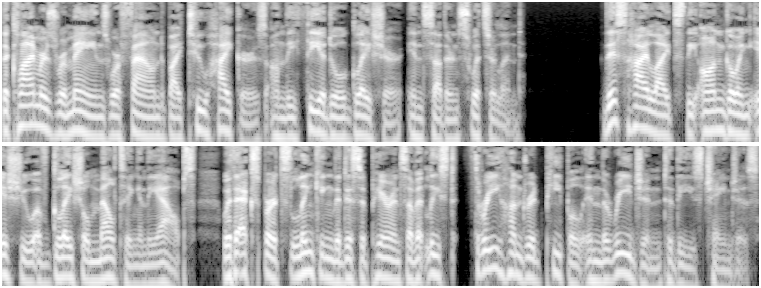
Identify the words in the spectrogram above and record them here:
The climbers' remains were found by two hikers on the Theodule Glacier in southern Switzerland. This highlights the ongoing issue of glacial melting in the Alps, with experts linking the disappearance of at least 300 people in the region to these changes.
